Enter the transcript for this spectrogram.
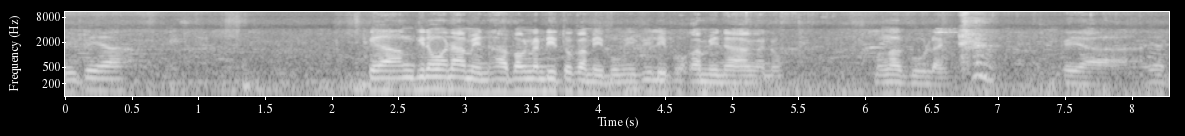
Eh, kaya, kaya ang ginawa namin, habang nandito kami, bumibili po kami ng ano, mga gulay. Kaya, ayan,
